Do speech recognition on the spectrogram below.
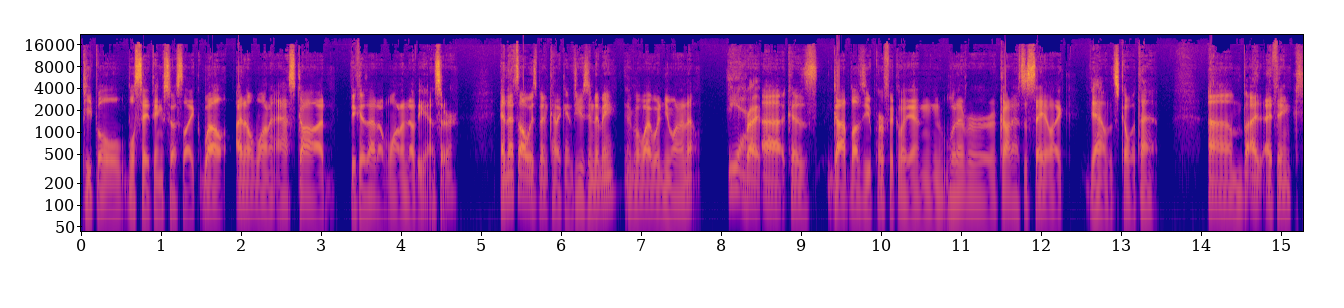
people will say things to us like, well, I don't want to ask God because I don't want to know the answer. And that's always been kind of confusing to me. Like, well, why wouldn't you want to know? Yeah. Right. Because God loves you perfectly and whatever God has to say, like, yeah, let's go with that. Um, but I, I think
